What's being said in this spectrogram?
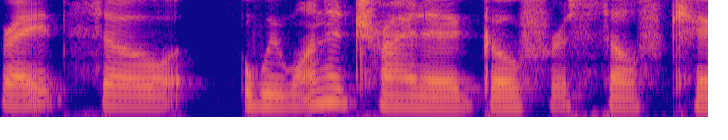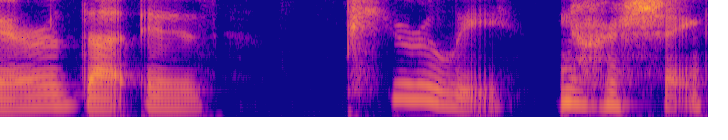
right? So we want to try to go for self care that is purely nourishing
